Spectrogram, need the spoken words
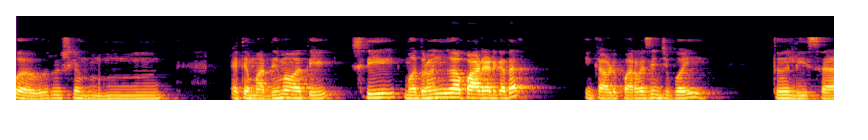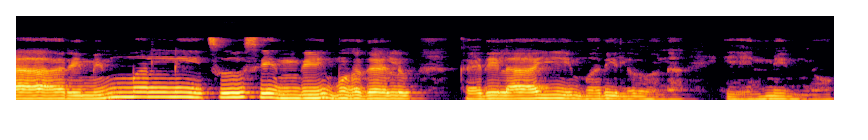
పౌరుషం. అయితే మధ్యమవతి శ్రీ మధురంగా పాడాడు కదా. ఇంకా ఆవిడ పరవశించిపోయి తొలిసారి మిమ్మల్ని చూసింది మొదలు కదిలాయి మదిలోన. ఎన్నెన్నో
